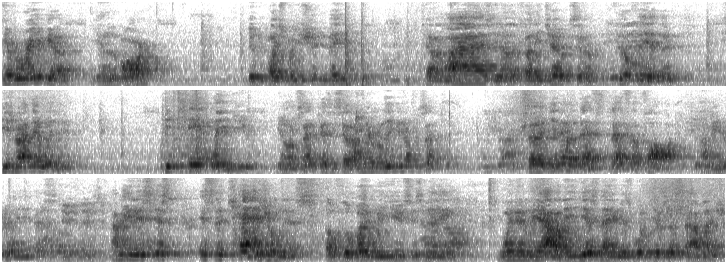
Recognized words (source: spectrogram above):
Everywhere you go, you go to the bar, go to the place where you shouldn't be, telling lies, you know, the funny jokes that are filthy, that he's right there with you. He can't leave you. You know what I'm saying? Because he said, I'll never leave you nor forsake you. So, you know, that's, that's a thought. I mean, it really is. I mean, it's just, it's the casualness of the way we use his name, when in reality, his name is what gives us salvation.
